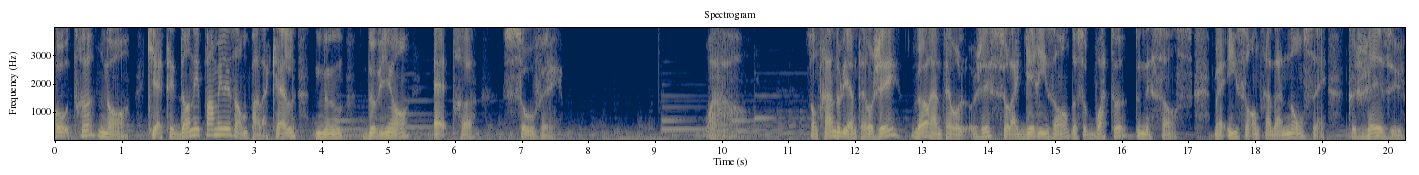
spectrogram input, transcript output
autre nom qui a été donné parmi les hommes par lequel nous devions être sauvés. Wow. Sont en train de lui interroger, leur interroger sur la guérison de ce boiteux de naissance. Mais ils sont en train d'annoncer que Jésus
